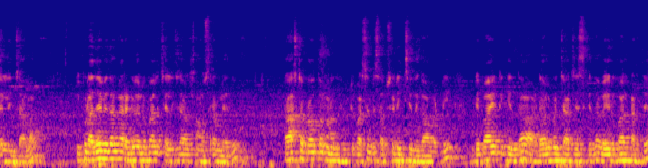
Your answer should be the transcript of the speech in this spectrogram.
చెల్లించాలా? ఇప్పుడు అదే విధంగా రెండు వేల రూపాయలు చెల్లించాల్సిన అవసరం లేదు. రాష్ట్ర ప్రభుత్వం మనకు ఫిఫ్టీ పర్సెంట్ సబ్సిడీ ఇచ్చింది కాబట్టి డిపాజిట్ కింద డెవలప్మెంట్ ఛార్జెస్ కింద వెయ్యి రూపాయలు కడితే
